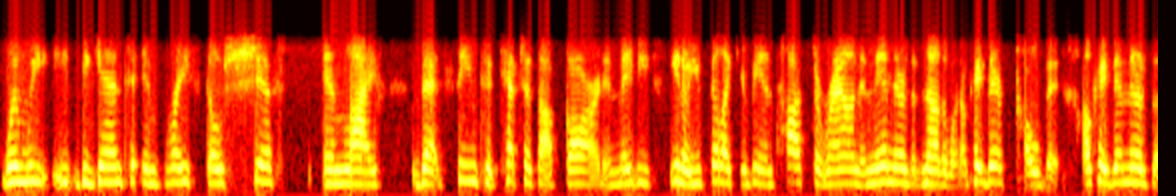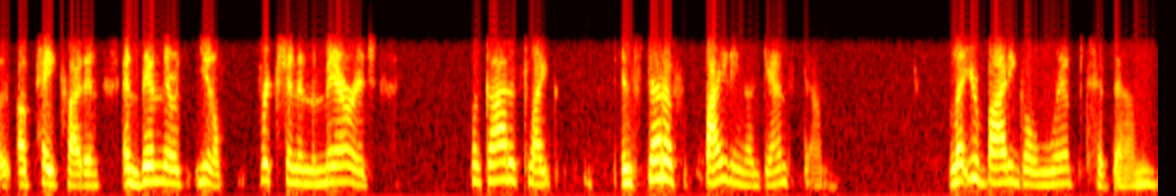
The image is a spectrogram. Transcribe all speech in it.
when we begin to embrace those shifts in life that seem to catch us off guard and maybe you know you feel like you're being tossed around and then there's another one. Okay there's covid. Okay then there's a, a pay cut and and then there's you know friction in the marriage. But god is like instead of fighting against them let your body go limp to them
